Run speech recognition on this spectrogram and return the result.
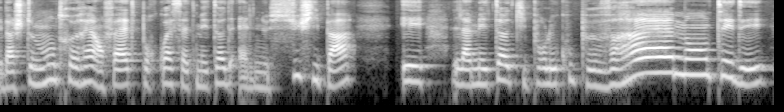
eh ben, je te montrerai en fait pourquoi cette méthode, elle ne suffit pas et la méthode qui pour le coup peut vraiment t'aider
